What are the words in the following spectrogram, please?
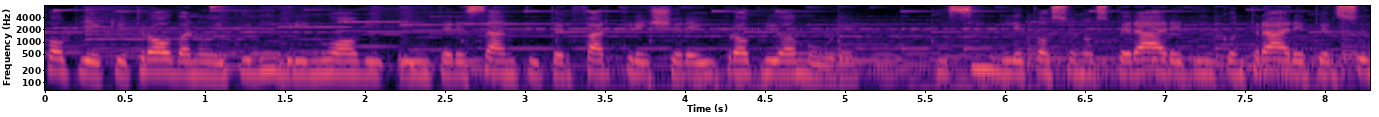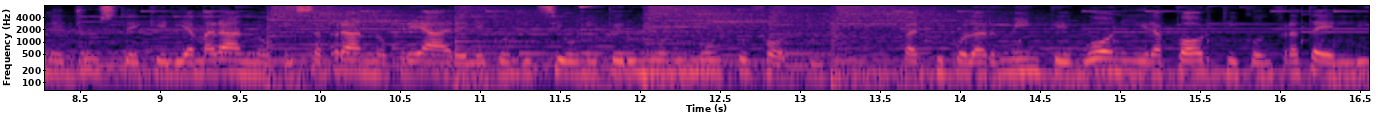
coppie che trovano equilibri nuovi e interessanti per far crescere il proprio amore. I single possono sperare di incontrare persone giuste che li amaranno e sapranno creare le condizioni per unioni molto forti. Particolarmente buoni i rapporti con fratelli,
